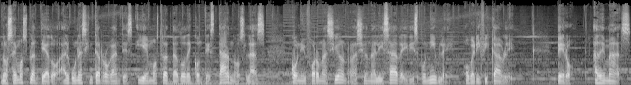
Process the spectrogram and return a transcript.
Nos hemos planteado algunas interrogantes y hemos tratado de contestárnoslas con información racionalizada y disponible o verificable. Pero, además,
